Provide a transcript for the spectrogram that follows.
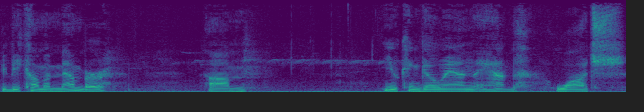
You become a member. Um, you can go in and watch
